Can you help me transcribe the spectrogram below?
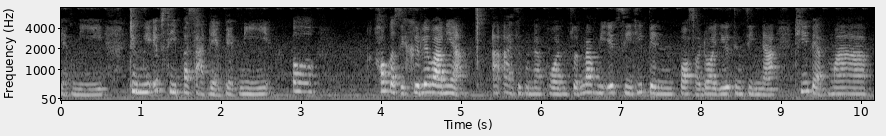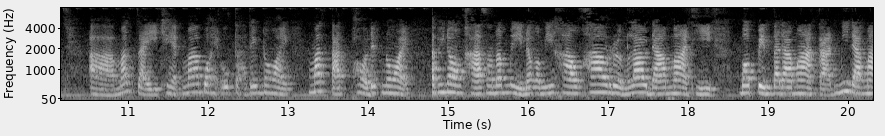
แบบนี้ ถึงมี FC ประสาทแดกแบบนี้ เออ เขาก็สิคิดเลยว่าเนี่ยอาอายสกุณพรส่วนมากมี FC ที่เป็นปสดเยอะจริงๆนะ ที่แบบมาอ่ามาใจแขกมาบ่ให้โอกาสเด็กน้อย มาตัดพอเด็กน้อย พี่น้องคะสำหรับมีเนาะก็มีข่าวข้าวเรื่องเล่าดราม่าที่บ่เป็นตาดราม่ากันมีดราม่า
